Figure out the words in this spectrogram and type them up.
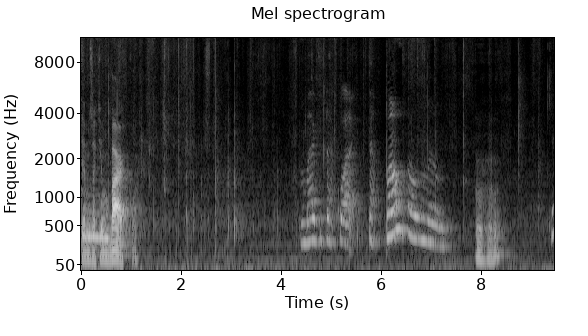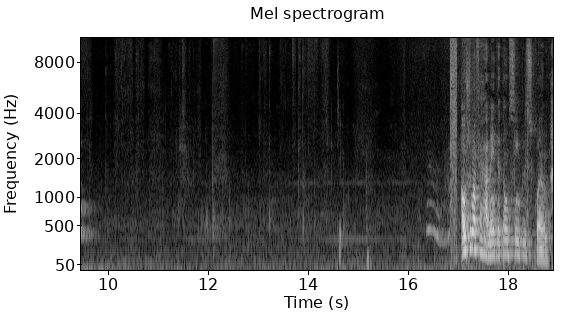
Temos aqui um barco. O barco tá, tá bom ou não? Uhum. A última ferramenta é tão simples quanto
